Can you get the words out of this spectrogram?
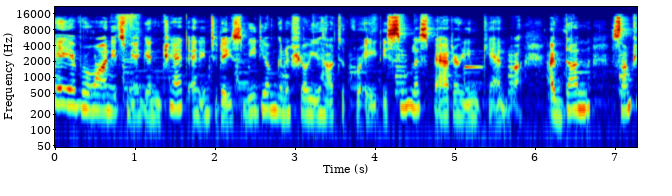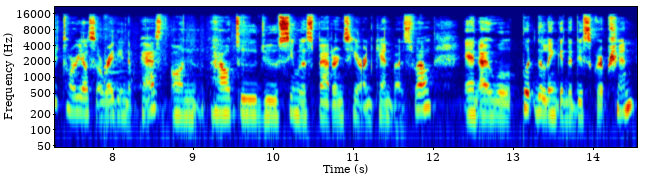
Hey everyone, it's me again Jet and in today's video I'm gonna show you how to create a seamless pattern in Canva. I've done some tutorials already in the past on how to do seamless patterns here on Canva as well and I will put the link in the description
